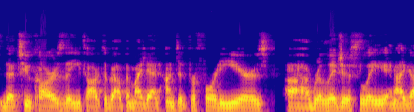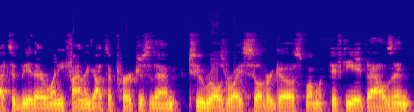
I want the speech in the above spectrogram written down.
the two cars that you talked about that my dad hunted for 40 years uh, religiously, and I got to be there when he finally got to purchase them. Two Rolls Royce Silver Ghosts, one with 58,000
